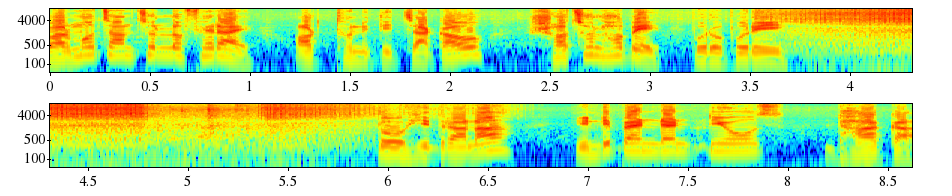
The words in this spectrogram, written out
কর্মচাঞ্চল্য ফেরায়, অর্থনীতির চাকাও সচল হবে পুরোপুরি। Tauhid Rana Independent News Dhaka.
